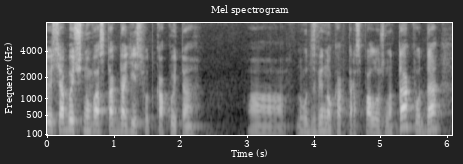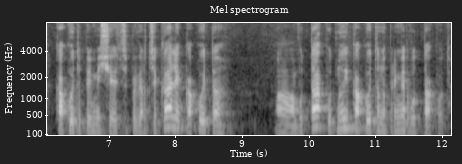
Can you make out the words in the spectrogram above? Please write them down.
То есть обычно у вас тогда есть вот какой-то, а, ну вот звено как-то расположено так вот, да, какой-то перемещается по вертикали, какой-то а, вот так вот, ну и какой-то, например, вот так вот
